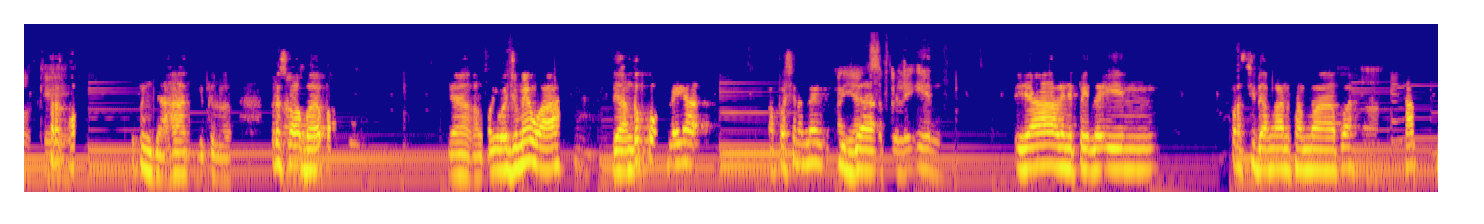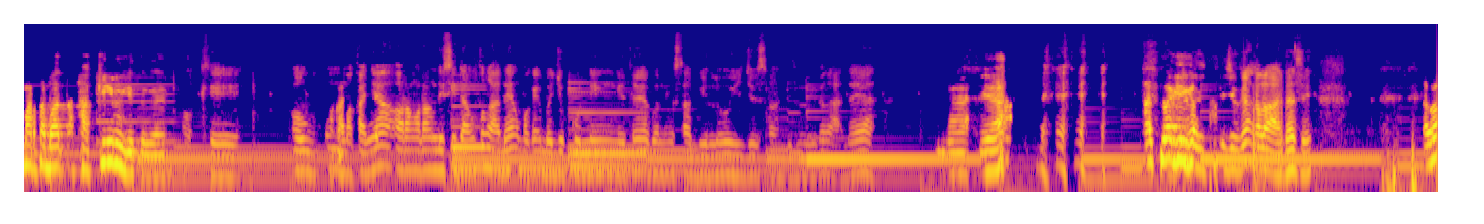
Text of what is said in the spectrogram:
okay. penjahat gitu loh terus kalau bapak ya kalau pakai baju mewah dianggap kok kayak apa sih namanya kayak sepelein iya nyepelein persidangan sama apa uh. martabat hakim gitu kan oke okay. Oh, Maka, makanya orang-orang di sidang tuh nggak ada yang pakai baju kuning gitu ya, kuning stabilo, hijau stabilo itu nggak ada ya. Nah, ya. Lagi kan? Lucu juga kalau ada sih. Apa?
